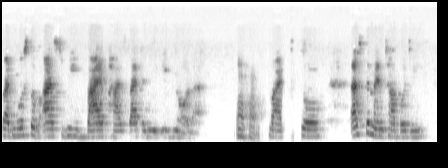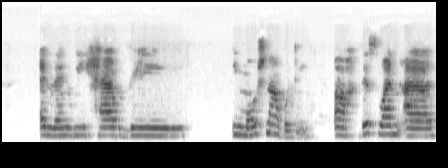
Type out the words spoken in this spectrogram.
But most of us, we bypass that and we ignore that. Mm-hmm. Right. So that's the mental body. And then we have the emotional body. Uh, this one, uh,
